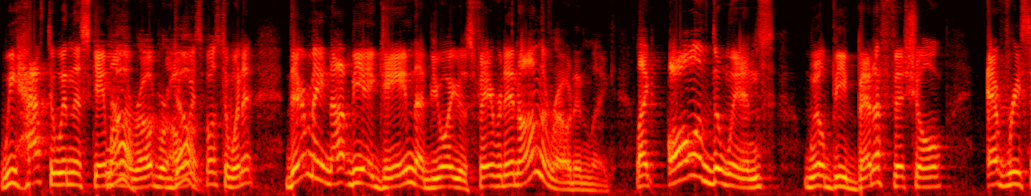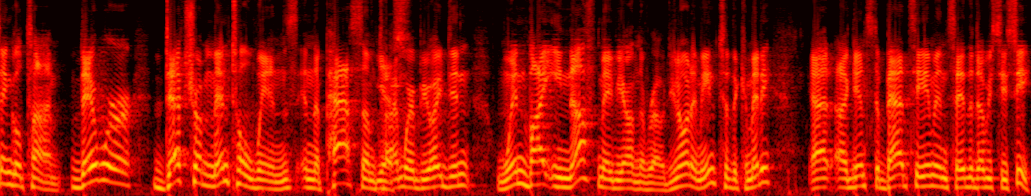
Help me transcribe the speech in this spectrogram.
we have to win this game no, on the road. We're always don't. supposed to win it. There may not be a game that BYU is favored in on the road in league. Like all of the wins will be beneficial every single time. There were detrimental wins in the past sometime yes. where BYU didn't win by enough maybe on the road. You know what I mean? To the committee at, against a bad team in, say, the WCC.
